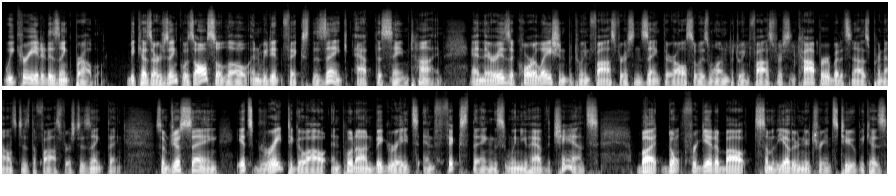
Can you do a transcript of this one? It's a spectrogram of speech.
we created a zinc problem because our zinc was also low and we didn't fix the zinc at the same time. And there is a correlation between phosphorus and zinc. There also is one between phosphorus and copper, but it's not as pronounced as the phosphorus to zinc thing. So I'm just saying it's great to go out and put on big rates and fix things when you have the chance. But don't forget about some of the other nutrients too, because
